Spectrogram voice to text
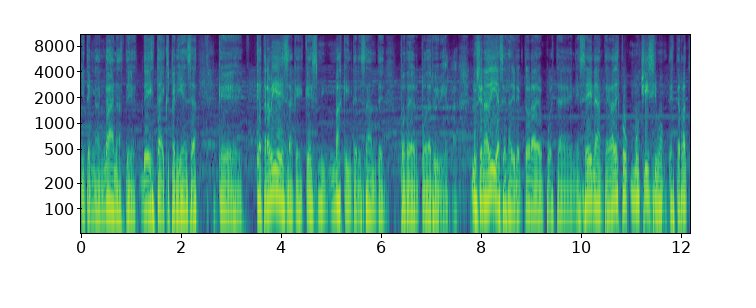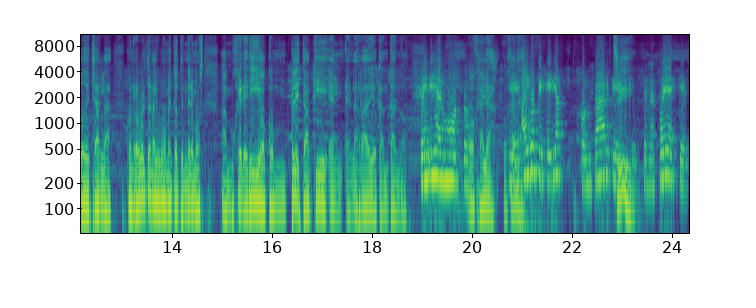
y tengan ganas de, de esta experiencia que, que atraviesa, que, es más que interesante poder, poder vivirla. Luciana Díaz es la directora de Puesta en Escena. Te agradezco muchísimo este rato de charla con Revuelto. En algún momento tendremos a Mujererío completa aquí en, en la radio cantando. Sería hermoso. Ojalá, ojalá. Eh, algo que quería contar que, se me fue es que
